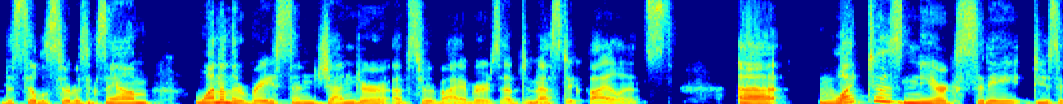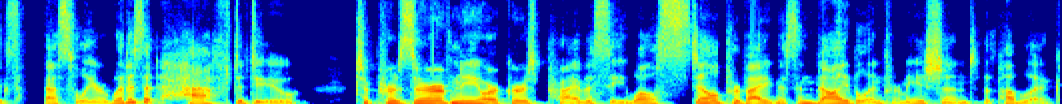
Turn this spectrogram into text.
the civil service exam, one on the race and gender of survivors of domestic violence. Uh, what does New York City do successfully, or what does it have to do to preserve New Yorkers' privacy while still providing this invaluable information to the public?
